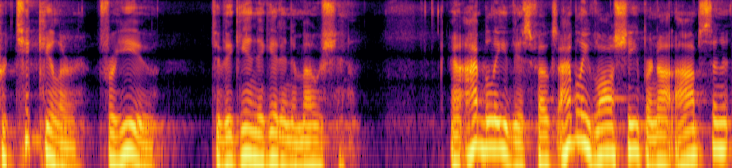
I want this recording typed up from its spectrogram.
particular for you to begin to get into motion. And I believe this, folks. I believe lost sheep are not obstinate,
